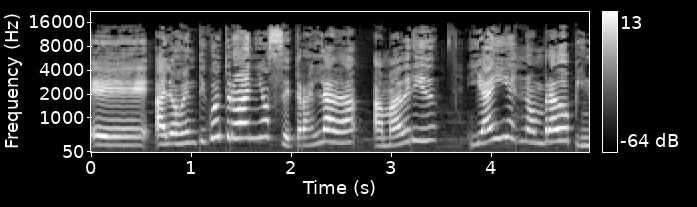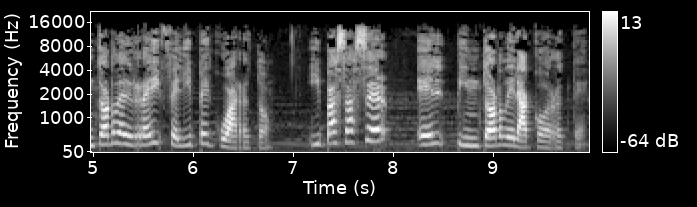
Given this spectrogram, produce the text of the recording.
Eh, a los 24 años se traslada a Madrid y ahí es nombrado pintor del rey Felipe IV y pasa a ser el pintor de la corte.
